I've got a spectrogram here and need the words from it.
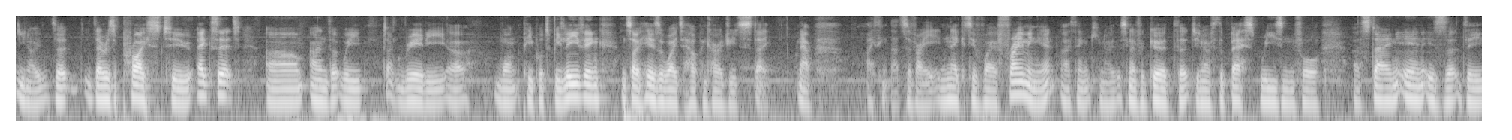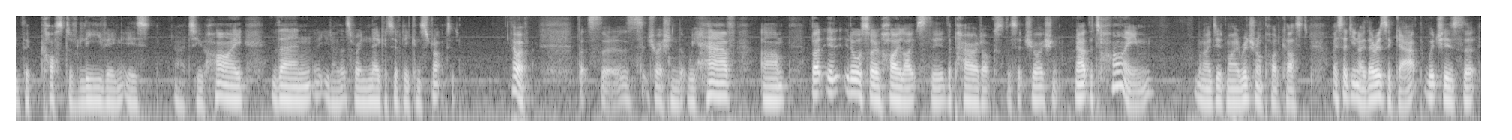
you know, that there is a price to exit um, and that we don't really uh, want people to be leaving, and so here's a way to help encourage you to stay. Now, I think that's a very negative way of framing it. I think you know it's never good that you know if the best reason for uh, staying in is that the, the cost of leaving is uh, too high, then you know that's very negatively constructed. However, that's the situation that we have. Um, but it, it also highlights the, the paradox of the situation. Now, at the time, when I did my original podcast, I said, you know, there is a gap, which is that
